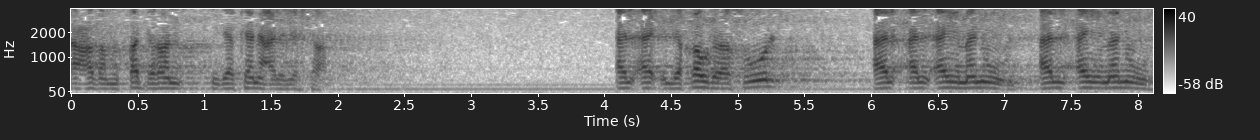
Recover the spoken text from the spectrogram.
أعظم قدرا إذا كان على اليسار. لقول الرسول الأيمنون الأيمنون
